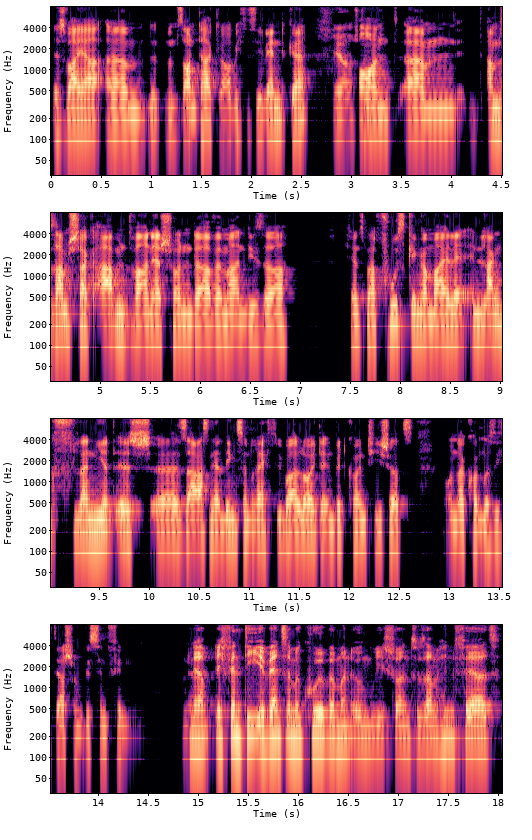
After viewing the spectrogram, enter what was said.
es war ja ähm, am Sonntag, glaube ich, das Event, gell? Ja, Und ähm, am Samstagabend waren ja schon da, wenn man an dieser, ich nenne es mal Fußgängermeile entlang flaniert ist, äh, saßen ja links und rechts überall Leute in Bitcoin-T-Shirts und da konnte man sich da schon ein bisschen finden. Ja, ich finde die Events immer cool, wenn man irgendwie schon zusammen hinfährt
